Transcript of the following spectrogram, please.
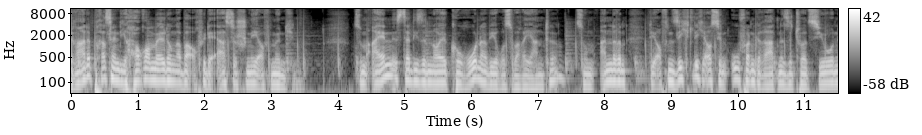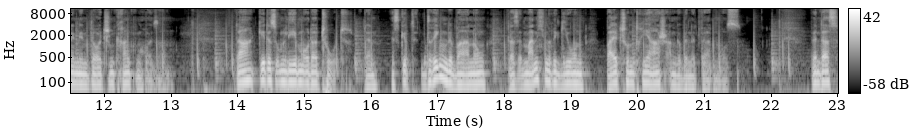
Gerade prasseln die Horrormeldungen aber auch wie der erste Schnee auf München. Zum einen ist da diese neue Coronavirus-Variante, zum anderen die offensichtlich aus den Ufern geratene Situation in den deutschen Krankenhäusern. Da geht es um Leben oder Tod, denn es gibt dringende Warnung, dass in manchen Regionen bald schon Triage angewendet werden muss. Wenn das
